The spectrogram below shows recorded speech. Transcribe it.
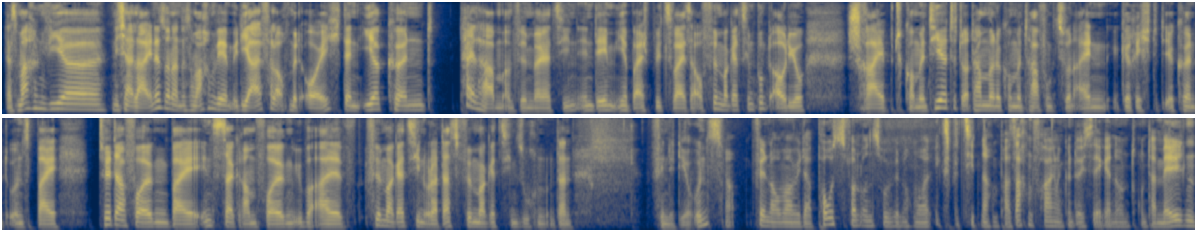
Das machen wir nicht alleine, sondern das machen wir im Idealfall auch mit euch, denn ihr könnt teilhaben am Filmmagazin, indem ihr beispielsweise auf filmmagazin.audio schreibt, kommentiert. Dort haben wir eine Kommentarfunktion eingerichtet. Ihr könnt uns bei Twitter folgen, bei Instagram folgen, überall Filmmagazin oder das Filmmagazin suchen und dann findet ihr uns. Ja, fehlen auch immer wieder Posts von uns, wo wir nochmal explizit nach ein paar Sachen fragen. Dann könnt ihr euch sehr gerne drunter melden.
